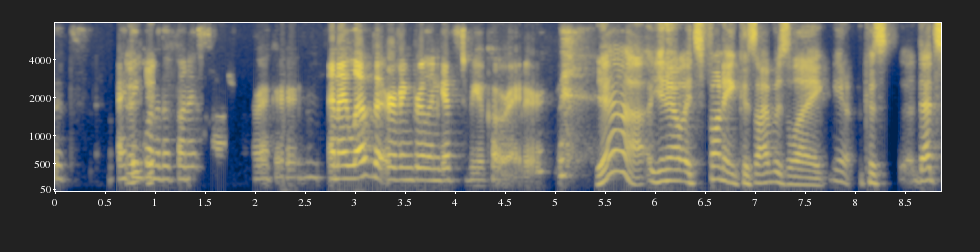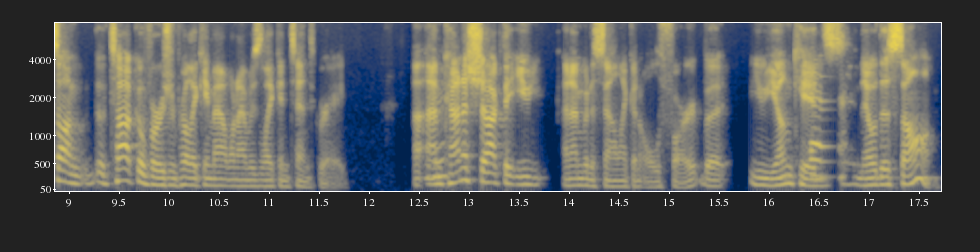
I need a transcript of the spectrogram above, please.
It's I And think one of the funnest songs on the record, and I love that Irving Berlin gets to be a co-writer. Yeah, you know, it's funny because I was like, you know, because that song, the Taco version probably came out when I was like in 10th grade. I- I'm mm-hmm. kind of shocked that you, and I'm going to sound like an old fart, but you young kids Yeah. know this song,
